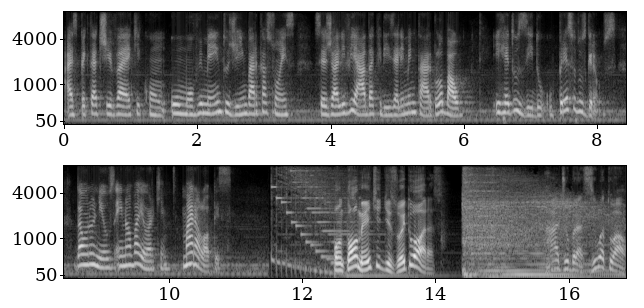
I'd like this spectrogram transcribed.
A expectativa é que, com o movimento de embarcações, seja aliviada a crise alimentar global e reduzido o preço dos grãos. Da ONU News em Nova York, Mayra Lopes. Pontualmente, 18 horas. Rádio Brasil Atual.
